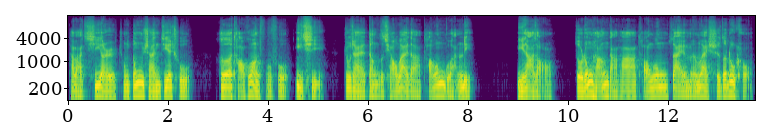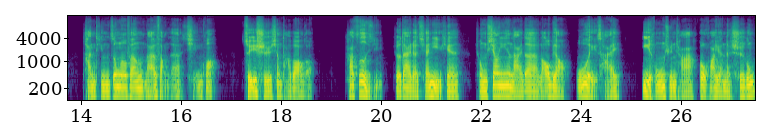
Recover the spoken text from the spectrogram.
他把妻儿从东山接出，和陶晃夫妇一起住在等子桥外的陶公馆里。一大早，左宗棠打发陶公在门外十字路口探听曾国藩来访的情况，随时向他报告。他自己则带着前几天。从湘阴来的老表吴伟才一同巡查后花园的施工。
